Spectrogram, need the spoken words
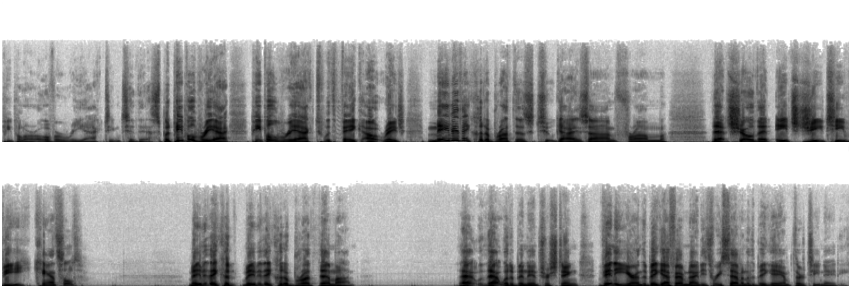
people are overreacting to this. But people react, people react with fake outrage. Maybe they could have brought those two guys on from that show that HGTV canceled. Maybe they could, maybe they could have brought them on. That, that would have been interesting. Vinny, you're on the Big FM 93.7 and the Big AM 1380.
